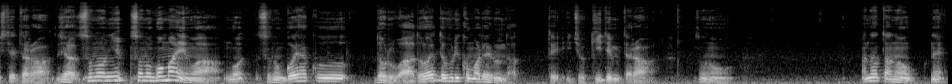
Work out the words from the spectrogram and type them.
してたらじゃあそのにその5万円はごその500ドルはどうやって振り込まれるんだって一応聞いてみたらそのあなたのね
